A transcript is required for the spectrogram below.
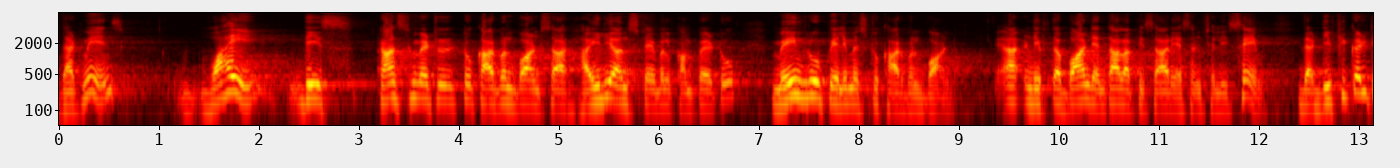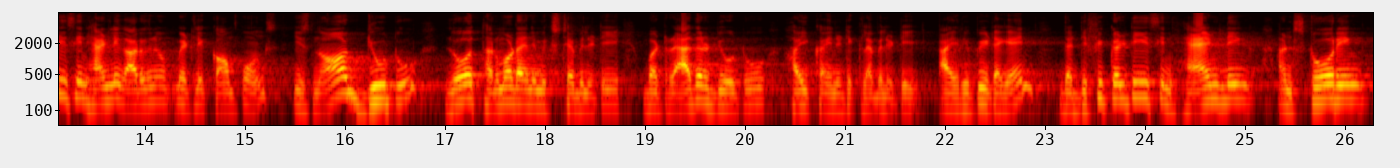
That means why these transition metal to carbon bonds are highly unstable compared to main group elements to carbon bond uh, and if the bond enthalpies are essentially same. The difficulties in handling organometallic compounds is not due to low thermodynamic stability, but rather due to high kinetic lability. I repeat again the difficulties in handling and storing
